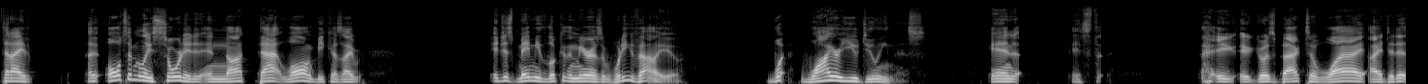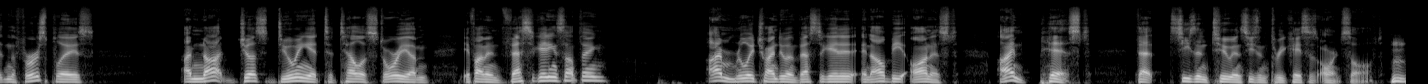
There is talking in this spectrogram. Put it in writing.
that I ultimately sorted in not that long because I it just made me look in the mirror as like, what do you value? What why are you doing this? And it's the, it, it goes back to why I did it in the first place. I'm not just doing it to tell a story. I'm if I'm investigating something, I'm really trying to investigate it. And I'll be honest, I'm pissed that season two and season three cases aren't solved. Hmm.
